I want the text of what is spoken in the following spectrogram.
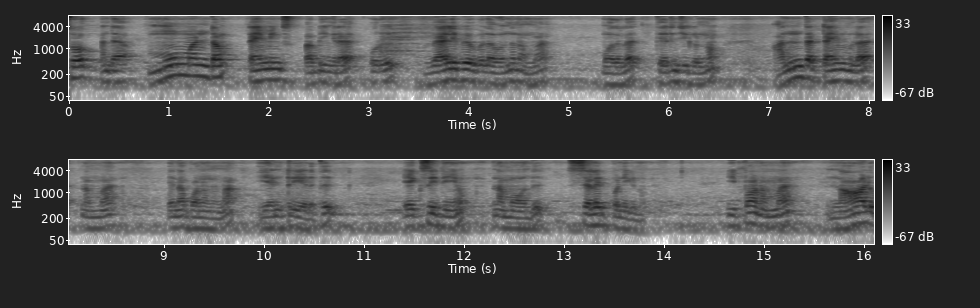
ஸோ அந்த மூமெண்டம் டைமிங்ஸ் அப்படிங்கிற ஒரு வேல்யூபிளை வந்து நம்ம முதல்ல தெரிஞ்சுக்கணும். அந்த டைமில் நம்ம என்ன பண்ணணும்னா என்ட்ரி எடுத்து எக்ஸிட்டையும் நம்ம வந்து செலக்ட் பண்ணிக்கணும். இப்போ நம்ம நாலு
